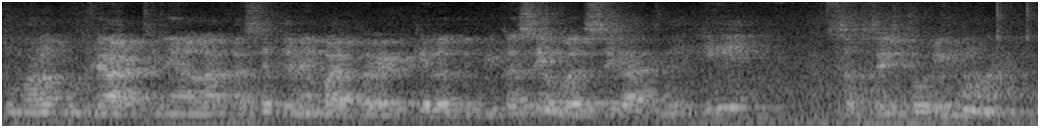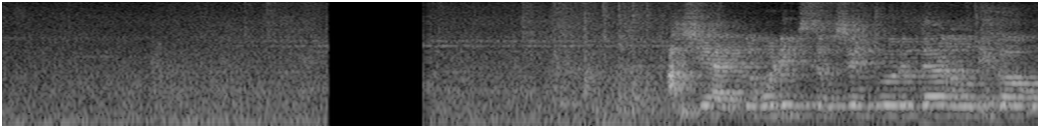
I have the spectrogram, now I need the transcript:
तुम्हाला कुठल्या अडचणी आला कसे त्याने बायपरेट केलं? तुम्ही कसे वळसे घातले? हे सक्सेस स्टोरी म्हणून आहे अशी ऑटोमॅटिक तयार होती का हो?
